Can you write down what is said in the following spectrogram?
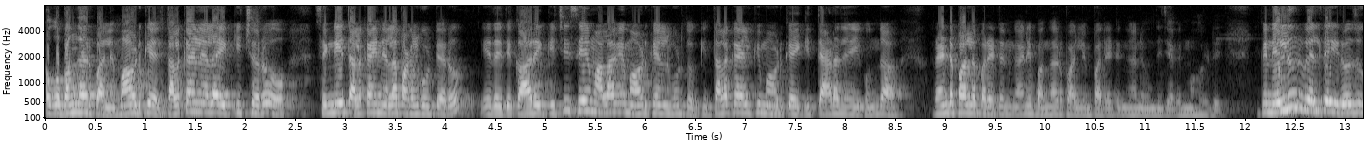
ఒక బంగారుపాలెం మామిడికాయలు తలకాయని ఎలా ఎక్కించారో సింగయ్య తలకాయని ఎలా పగలగొట్టారో ఏదైతే కారు ఎక్కించి సేమ్ అలాగే మామిడికాయలను కూడా తొక్కి తలకాయలకి మామిడికాయకి తేడా తెలియకుండా రెంటపాళ్ళ పర్యటన కానీ బంగారుపాలెం పర్యటన కానీ ఉంది జగన్మోహన్ రెడ్డి. ఇక నెల్లూరు వెళ్తే ఈరోజు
